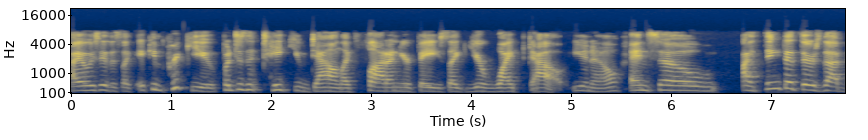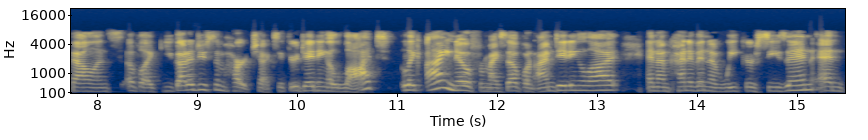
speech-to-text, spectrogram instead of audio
I always say this like it can prick you, but doesn't take you down like flat on your face, like you're wiped out, you know? And so I think that there's that balance of like you got to do some heart checks if you're dating a lot. Like I know for myself when I'm dating a lot and I'm kind of in a weaker season and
